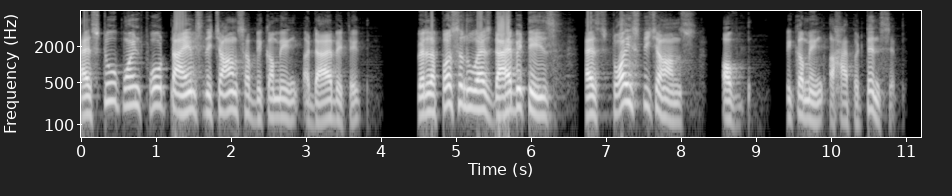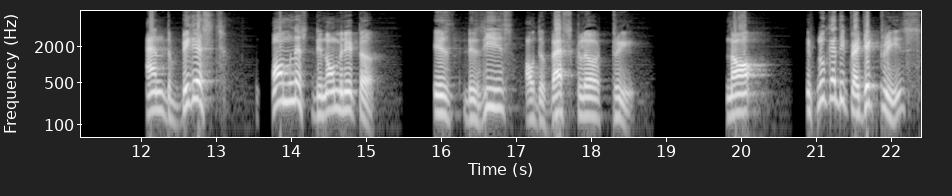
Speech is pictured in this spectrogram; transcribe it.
has 2.4 times the chance of becoming a diabetic, whereas a person who has diabetes has twice the chance of becoming a hypertensive. And the biggest, commonest denominator is disease of the vascular tree. Now, if you look at the trajectories,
